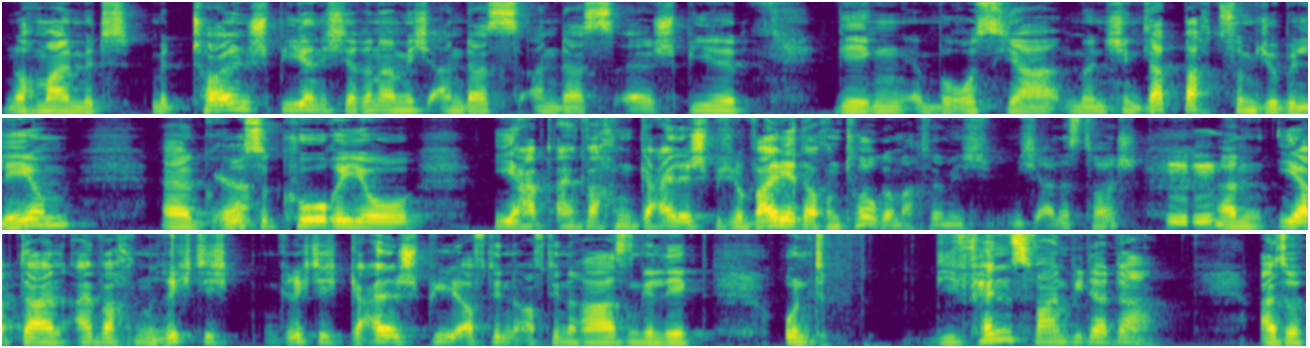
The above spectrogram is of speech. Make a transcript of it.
nochmal mit, mit tollen Spielen. Ich erinnere mich an das, an das äh, Spiel gegen Borussia Mönchengladbach zum Jubiläum. Äh, große ja. Choreo, ihr habt einfach ein geiles Spiel, weil ihr habt auch ein Tor gemacht, wenn mich nicht alles täuscht. Mhm. Ähm, ihr habt da einfach ein richtig, richtig geiles Spiel auf den, auf den Rasen gelegt und die Fans waren wieder da. Also,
